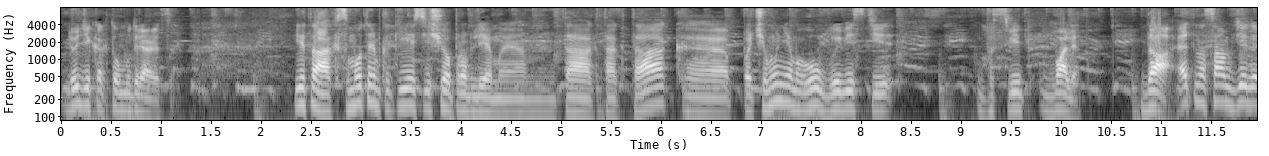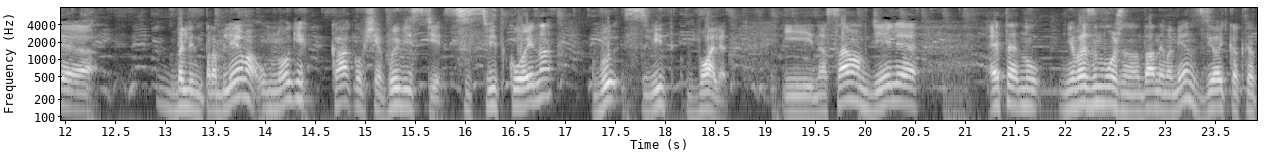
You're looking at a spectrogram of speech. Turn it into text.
люди как-то умудряются. Итак, смотрим, какие есть еще проблемы. Так, так, так. Э, почему не могу вывести в свит валет? Да, это на самом деле, блин, проблема у многих, как вообще вывести с свиткоина в свит валет. И на самом деле это, ну, невозможно на данный момент сделать как-то,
